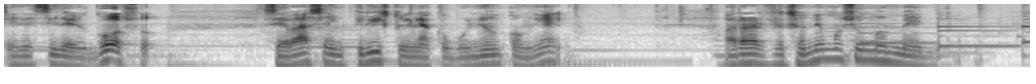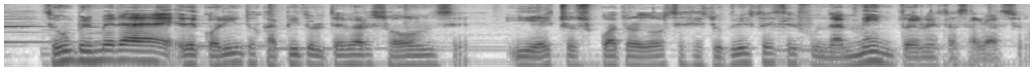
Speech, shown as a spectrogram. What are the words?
es decir, el gozo, se basa en Cristo y en la comunión con Él. Ahora reflexionemos un momento. Según Primera de Corintios capítulo 3 verso 11 y Hechos 4:12, Jesucristo es el fundamento de nuestra salvación.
